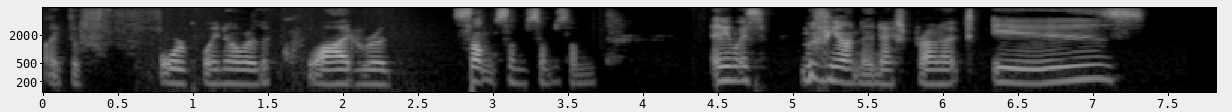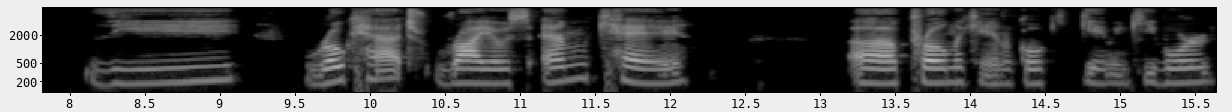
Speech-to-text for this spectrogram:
Like the 4.0 or the Quadra, some, some, some, some. Anyways, moving on to the next product is the Roccat Ryos MK uh, Pro Mechanical Gaming Keyboard,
